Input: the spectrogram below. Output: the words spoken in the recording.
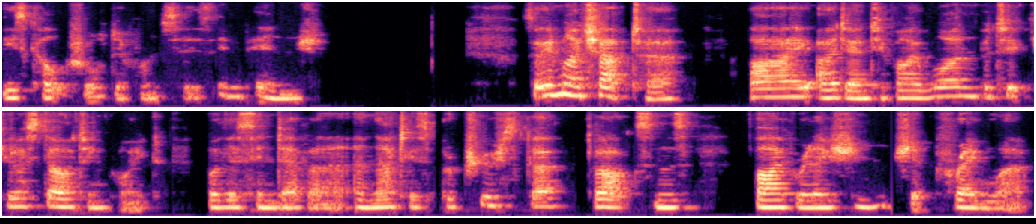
these cultural differences impinge. So in my chapter, I identify one particular starting point for this endeavor, and that is Petrushka Clarkson's five relationship framework.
